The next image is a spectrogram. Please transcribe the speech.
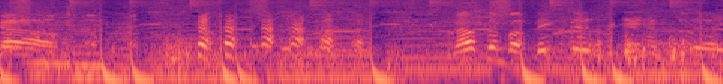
Cow. Nothing but big fish for dinner today.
